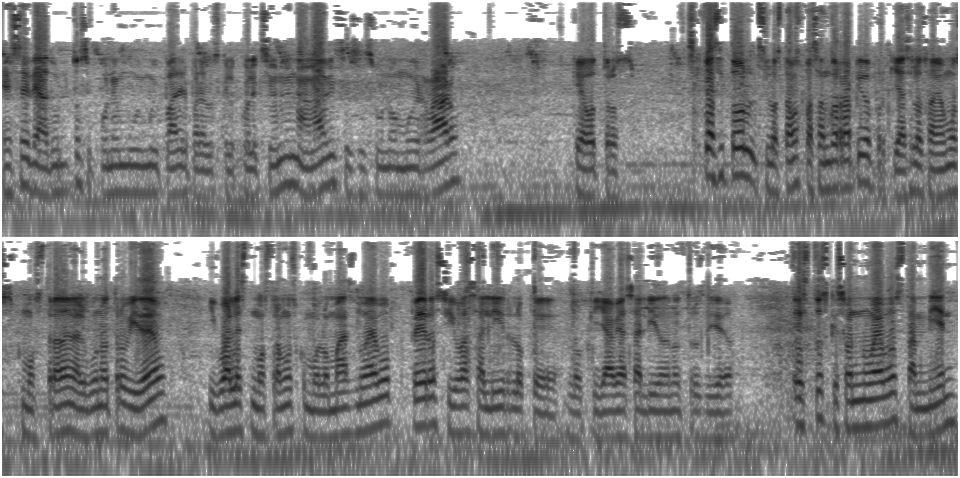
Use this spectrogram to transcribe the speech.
Ese de adulto se pone muy muy padre para los que coleccionen agaves, ese es uno muy raro que otros. Casi todo lo estamos pasando rápido porque ya se los habíamos mostrado en algún otro video. Igual les mostramos como lo más nuevo, pero sí va a salir lo que, lo que ya había salido en otros videos. Estos que son nuevos también,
